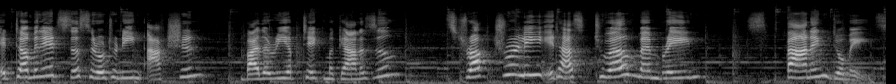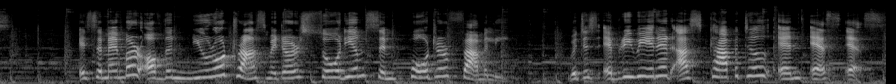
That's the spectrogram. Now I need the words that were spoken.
It terminates the serotonin action by the reuptake mechanism. Structurally, it has 12 membrane spanning domains. It's a member of the neurotransmitter sodium symporter family, which is abbreviated as capital NSS.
